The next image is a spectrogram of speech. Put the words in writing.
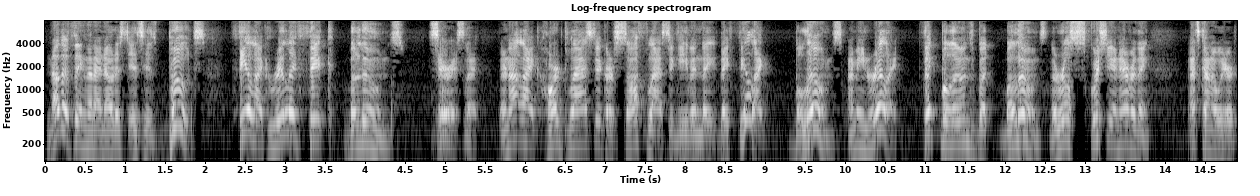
Another thing that I noticed is his boots feel like really thick balloons. Seriously. They're not like hard plastic or soft plastic even. They, they feel like balloons. I mean, really. Thick balloons, but balloons. They're real squishy and everything. That's kind of weird.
